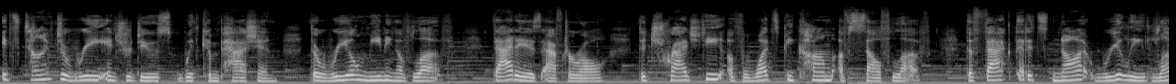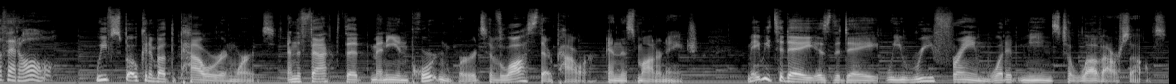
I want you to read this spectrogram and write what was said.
It's time to reintroduce with compassion the real meaning of love. That is, after all, the tragedy of what's become of self love, the fact that it's not really love at all. We've spoken about the power in words and the fact that many important words have lost their power in this modern age. Maybe today is the day we reframe what it means to love ourselves.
